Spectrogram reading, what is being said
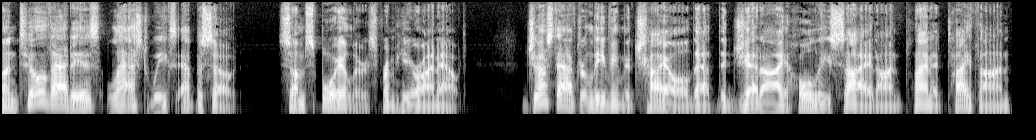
Until that is last week's episode. Some spoilers from here on out. Just after leaving the child at the Jedi holy site on planet Tython,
